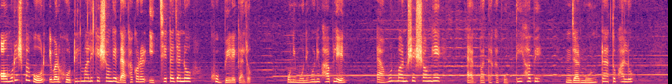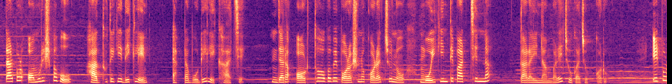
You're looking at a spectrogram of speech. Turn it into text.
অমরেশবাবুর এবার হোটেল মালিকের সঙ্গে দেখা করার ইচ্ছেটা যেন খুব বেড়ে গেল। উনি মনে মনে ভাবলেন, এমন মানুষের সঙ্গে একবার দেখা করতেই হবে, যার মনটা এত ভালো। তারপর অমরেশবাবু হাত ধুতে গিয়ে দেখলেন, একটা বোর্ডে লেখা আছে। যারা অর্থ অভাবে পড়াশুনো করার জন্য বই কিনতে পারছেন না, তারা এই নাম্বারে যোগাযোগ করো। এরপর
